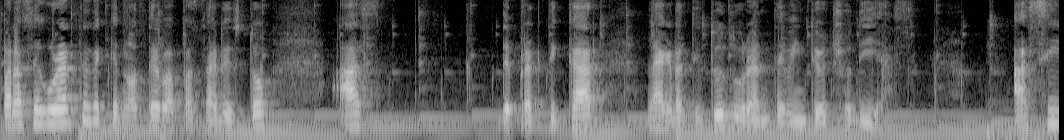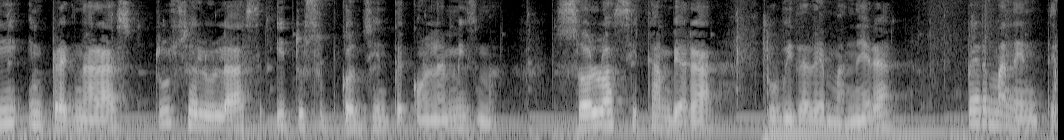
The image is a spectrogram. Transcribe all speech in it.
Para asegurarte de que no te va a pasar esto, has de practicar la gratitud durante 28 días. Así impregnarás tus células y tu subconsciente con la misma. Solo así cambiará tu vida de manera permanente.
